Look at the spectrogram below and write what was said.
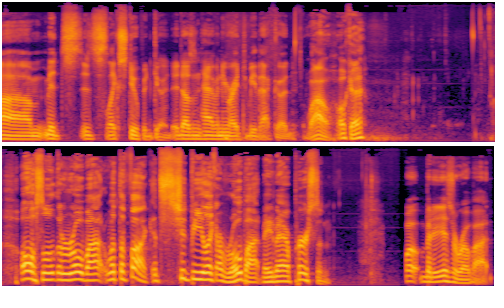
Um, it's it's like stupid good. It doesn't have any right to be that good. Wow. Okay. Also, the robot. What the fuck? It should be like a robot made by a person, Well, but it is a robot.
